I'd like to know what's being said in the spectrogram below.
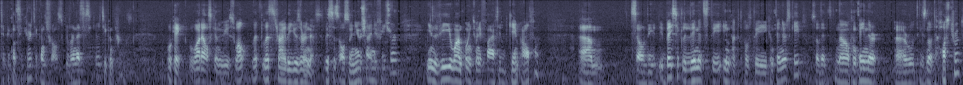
typical security controls, Kubernetes security controls. Okay, what else can we use? Well, let, let's try the user NS. This is also a new shiny feature. In V1.25, it became alpha. Um, so the, it basically limits the impact of the container escape, so that now container uh, root is not a host root.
